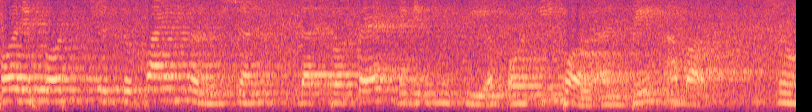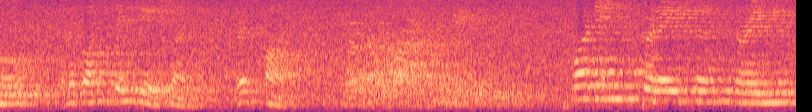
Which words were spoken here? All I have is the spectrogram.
For the fortitude to find solutions that protect the dignity of all people and bring about true reconciliation. Response. For the inspiration to renew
